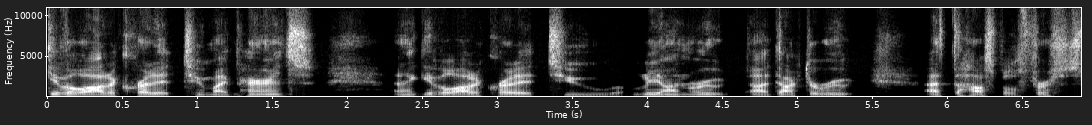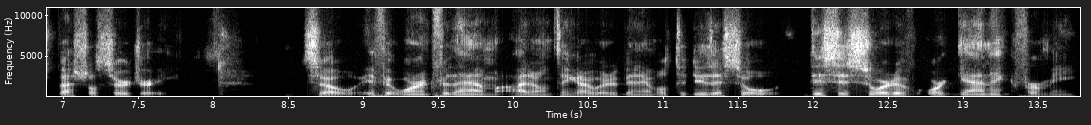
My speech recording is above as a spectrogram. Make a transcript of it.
give a lot of credit to my parents and I give a lot of credit to Leon Root, uh, Dr. Root at the Hospital for Special Surgery. So if it weren't for them, I don't think I would have been able to do this. So this is sort of organic for me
